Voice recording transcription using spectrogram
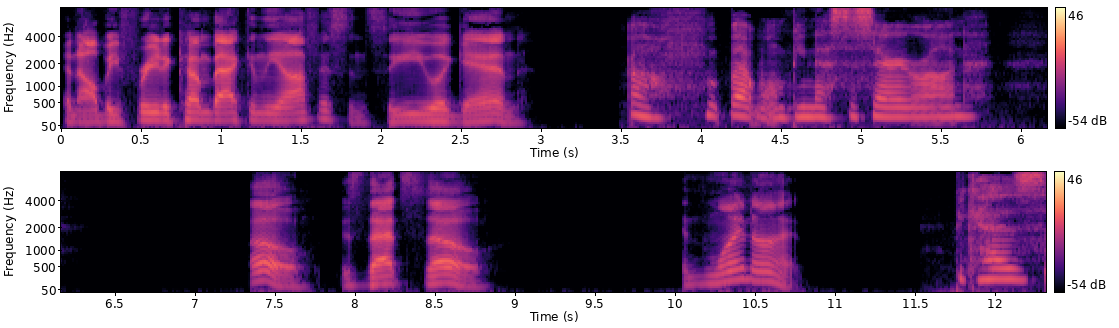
and I'll be free to come back in the office and see you again. Oh, that won't be necessary, Ron. Oh, is that so? And why not? Because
